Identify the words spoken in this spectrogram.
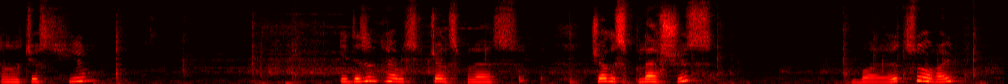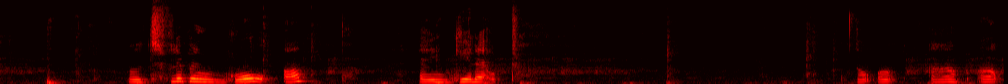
now just here. It doesn't have chug splash, chug splashes, but it's alright. Let's flip and go up and get out. No, oh, up, up.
